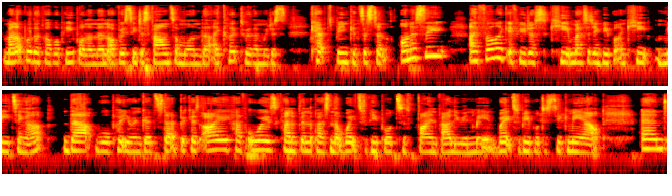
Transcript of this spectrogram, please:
met up with a couple people, and then obviously just found someone that I clicked with, and we just kept being consistent. Honestly, I feel like if you just keep messaging people and keep meeting up, that will put you in good stead because I have always kind of been the person that waits for people to find value in me and waits for people to seek me out. And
